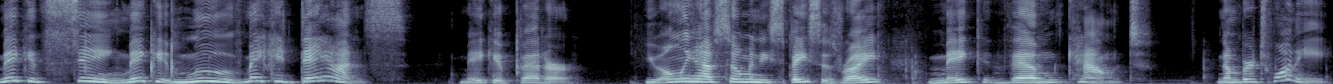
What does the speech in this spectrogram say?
Make it sing, make it move, make it dance, make it better. You only have so many spaces, right? Make them count. Number 20,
